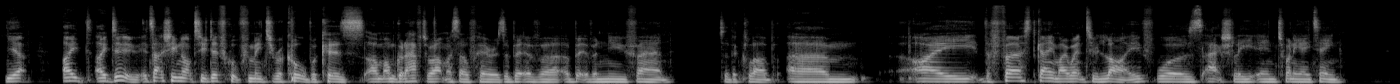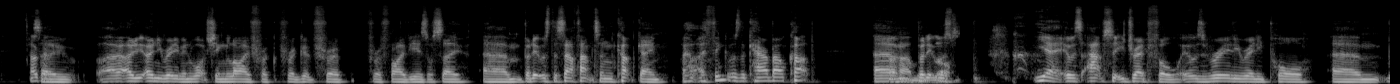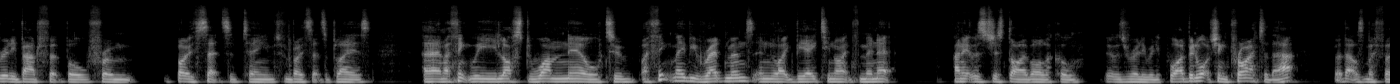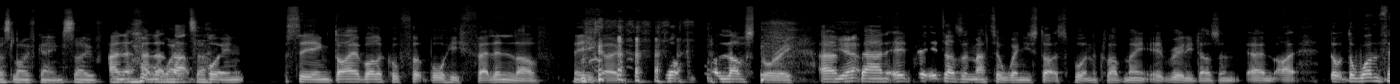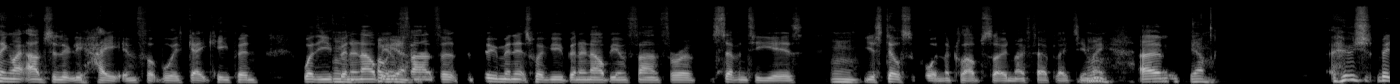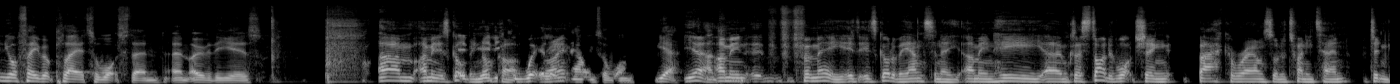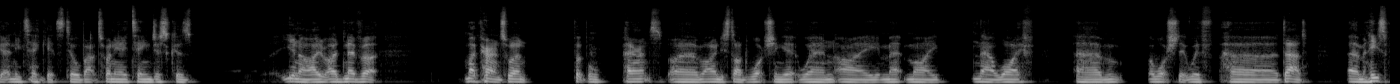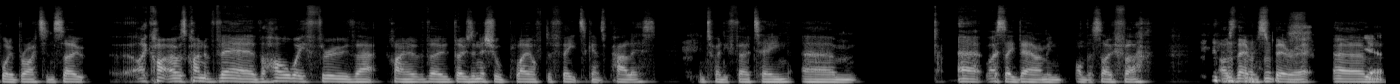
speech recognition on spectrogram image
Yeah, I I do. It's actually not too difficult for me to recall because um, I'm going to have to out myself here as a bit of a, a bit of a new fan to the club. Um, I the first game I went to live was actually in 2018. So I only really been watching live for for a good for for five years or so. Um, but it was the Southampton Cup game. I, I think it was the Carabao Cup. Um, but it was yeah, it was absolutely dreadful. It was really, really poor, um, really bad football from both sets of teams, from both sets of players. And I think we lost 1 0 to, I think maybe Redmond in like the 89th minute. And it was just diabolical. It was really, really poor. I'd been watching prior to that, but that was my first live game. So, And, and at that point, seeing diabolical football, he fell in love. There you go. what, what a love story. Um, Yeah. Dan, it, it doesn't matter when you start supporting the club, mate. It really doesn't. Um, I, the, the one thing I absolutely hate in football is gatekeeping. Whether you've been Mm. an Oh, Albion yeah. fan for, for two minutes, whether you've been an Albion fan for uh, 70 years, Mm. you're still supporting the club. So, no, fair play to you, mate. Mm. Um, Yeah. Who's been your favourite player to watch then um, over the years? Um, I mean, it's got to be knockout, right? down to one. Yeah. Yeah, I mean, for me, it, it's got to be Anthony. I mean, he because I started watching back around sort of 2010. Didn't get any tickets till about 2018, just because you know I, I'd never. My parents weren't football parents. Um, I only started watching it when I met my now wife. Um, I watched it with her dad, um, and he supported Brighton. So I kind I was kind of there the whole way through that kind of tho- those initial playoff defeats against Palace in 2013. Um, uh, I say there, I mean on the sofa. I was there in spirit. Um, Yeah.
